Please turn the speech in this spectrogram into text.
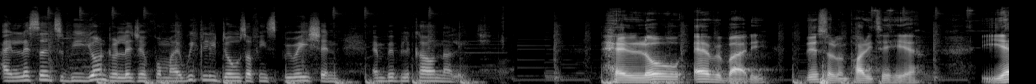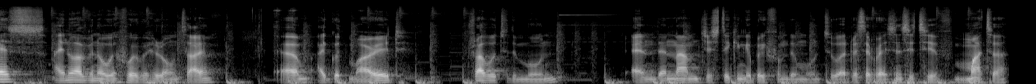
I listen to Beyond Religion for my weekly dose of inspiration and biblical knowledge. Hello, everybody. This is Solomon Party here. Yes, I know I've been away for a very long time. Um, I got married, traveled to the moon, and then I'm just taking a break from the moon to address a very sensitive matter.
